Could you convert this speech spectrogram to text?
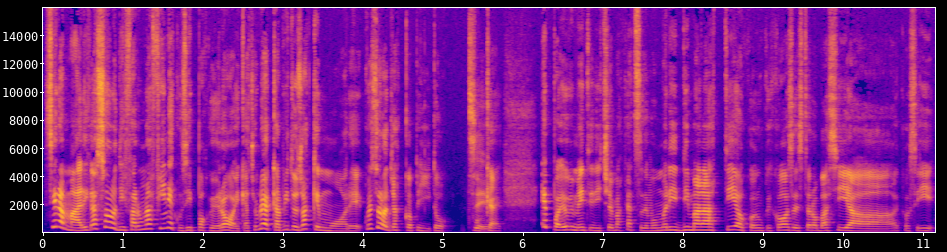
Si rammarica solo di fare una fine così poco eroica, cioè lui ha capito già che muore, questo l'ha già capito. Sì. Ok. E poi ovviamente dice, ma cazzo, devo morire di malattia o qualunque cosa, questa roba sia così.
